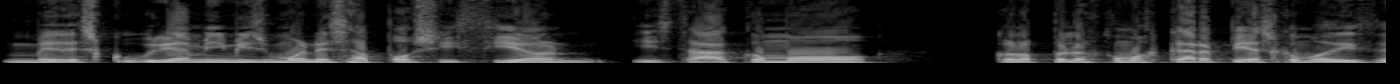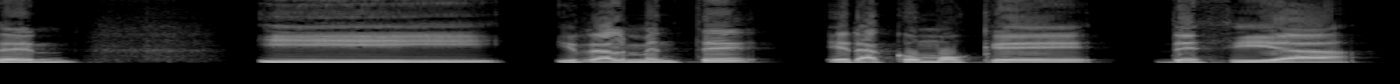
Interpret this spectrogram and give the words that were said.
me descubrí a mí mismo en esa posición y estaba como con los pelos como escarpias, como dicen, y, y realmente era como que decía,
